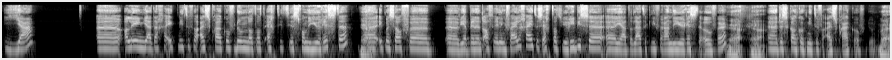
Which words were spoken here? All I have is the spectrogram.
Ja. Uh, alleen, ja, daar ga ik niet te veel uitspraak over doen, omdat dat echt iets is van de juristen. Ja. Uh, ik ben zelf ja, binnen de afdeling veiligheid, dus echt dat juridische, ja, dat laat ik liever aan de juristen over. Ja, ja. dus kan ik ook niet te veel uitspraak over doen. Nee.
